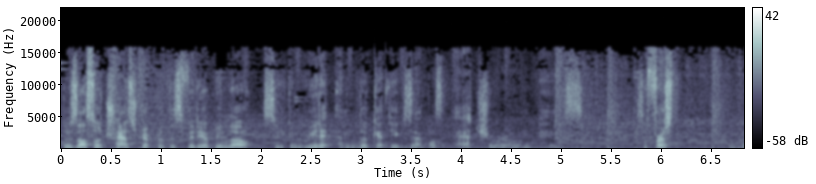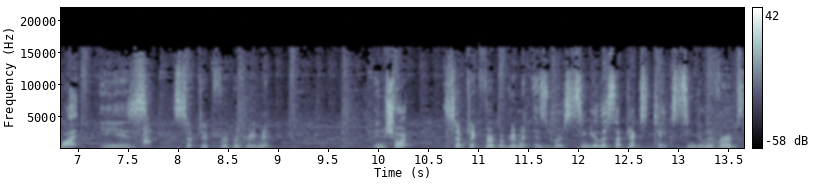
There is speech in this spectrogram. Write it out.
There's also a transcript of this video below, so you can read it and look at the examples at your own pace. So first, what is subject-verb agreement? In short, subject-verb agreement is where singular subjects take singular verbs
